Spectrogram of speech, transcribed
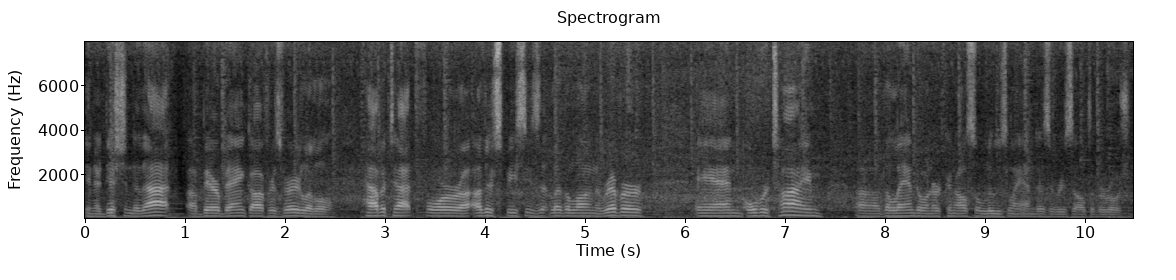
In addition to that, a bare bank offers very little habitat for uh, other species that live along the river and over time, uh, the landowner can also lose land as a result of erosion.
